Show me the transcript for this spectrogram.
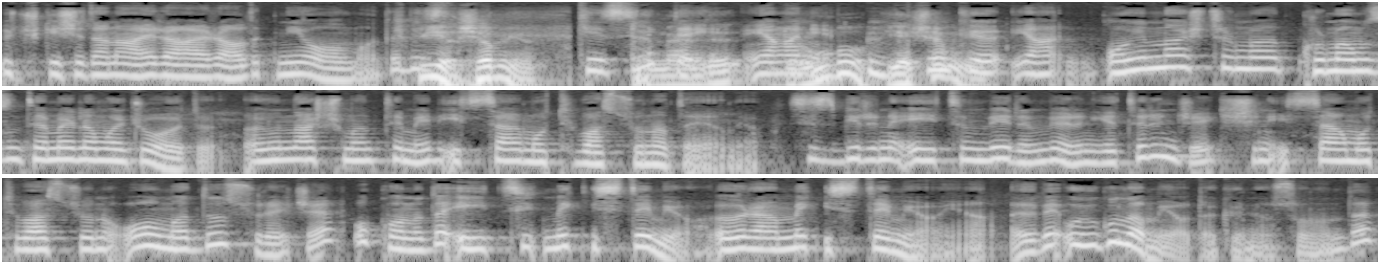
üç kişiden ayrı ayrı aldık. Niye olmadı? Biz, yaşamıyor. Kesinlikle. Temelde yani, bu. Yaşamıyor. Çünkü yani oyunlaştırma kurmamızın temel amacı oydu. Oyunlaştırmanın temeli içsel motivasyona dayanıyor. Siz birine eğitim verin verin yeterince kişinin içsel motivasyonu olmadığı sürece o konuda eğitmek istemiyor. Öğrenmek istemiyor yani. Ve uygulamıyor da günün sonunda.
